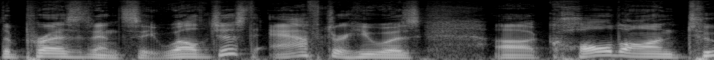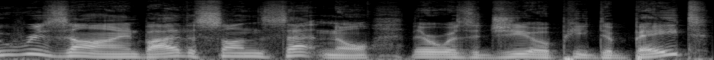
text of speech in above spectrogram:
the presidency. Well, just after he was uh, called on to resign by the Sun Sentinel, there was a GOP debate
